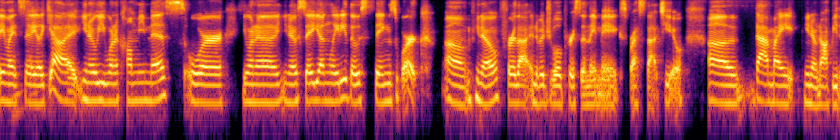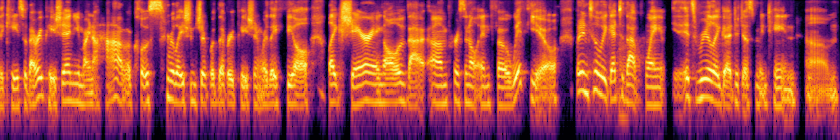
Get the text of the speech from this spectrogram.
They might mm-hmm. say, like, yeah, you know, you want to call me miss or you want to, you know, say young lady, those things work um, you know, for that individual person, they may express that to you. Uh, that might, you know, not be the case with every patient. You might not have a close relationship with every patient where they feel like sharing all of that um, personal info with you. But until we get to that point, it's really good to just maintain um,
